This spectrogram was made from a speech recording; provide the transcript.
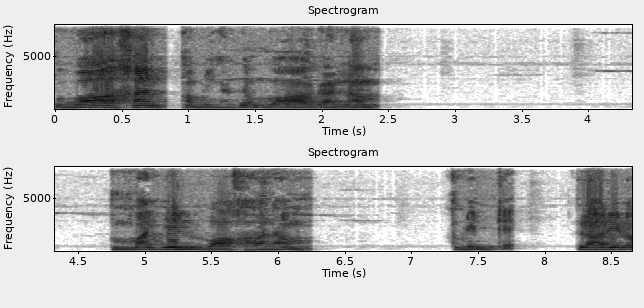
வாகன் அப்படிங்கிறது வாகனம் மயில் வாகனம் அப்படின்ட்டு லாரியில்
